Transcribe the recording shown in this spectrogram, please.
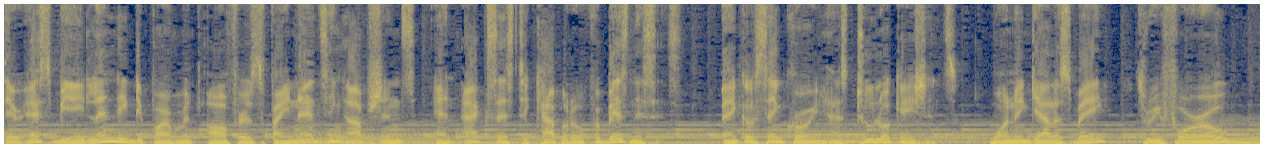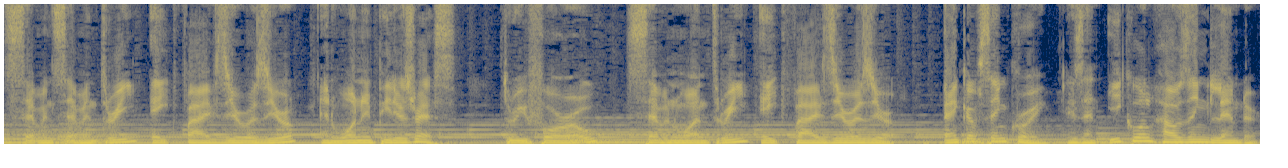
Their SBA lending department offers financing options and access to capital for businesses. Bank of St. Croix has two locations, one in Gallows Bay, 340-773-8500, and one in Peters Rest, 340-713-8500. Bank of St. Croix is an equal housing lender.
